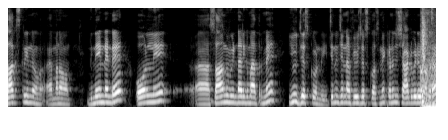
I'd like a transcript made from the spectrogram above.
లాక్ స్క్రీన్ మనం దీని ఏంటంటే ఓన్లీ సాంగ్ వినడానికి మాత్రమే యూజ్ చేసుకోండి. చిన్న చిన్న ఫ్యూచర్స్ కోసమే. ఇక్కడ నుంచి షార్ట్ వీడియో కూడా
